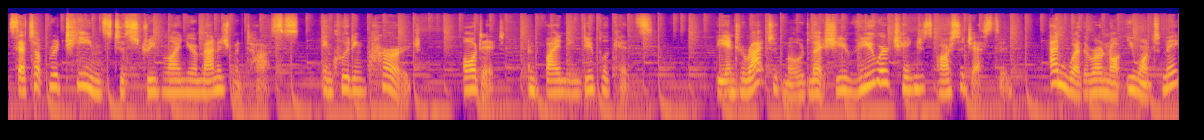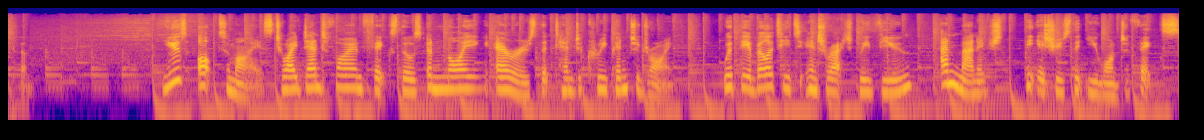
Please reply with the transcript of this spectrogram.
Set up routines to streamline your management tasks, including purge, audit, and finding duplicates. The interactive mode lets you view where changes are suggested and whether or not you want to make them. Use Optimize to identify and fix those annoying errors that tend to creep into drawing with the ability to interactively view and manage the issues that you want to fix.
